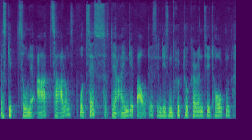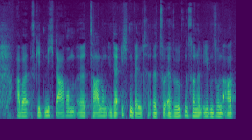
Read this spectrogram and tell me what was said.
es gibt so eine Art Zahlungsprozess, der eingebaut ist in diesem Cryptocurrency Token, aber es geht nicht darum, äh, Zahlung in der echten Welt äh, zu erwirken, sondern eben so eine Art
